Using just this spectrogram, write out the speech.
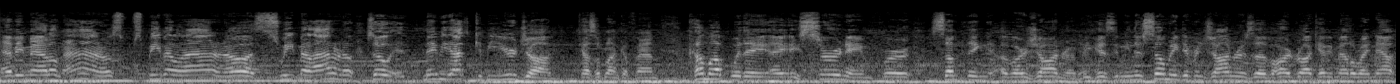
Heavy metal, I don't know. Speed metal, I don't know. Sweet metal, I don't know. So maybe that could be your job, Casablanca fan. Come up with a, a, a surname for something of our genre because I mean, there's so many different genres of hard rock, heavy metal right now.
